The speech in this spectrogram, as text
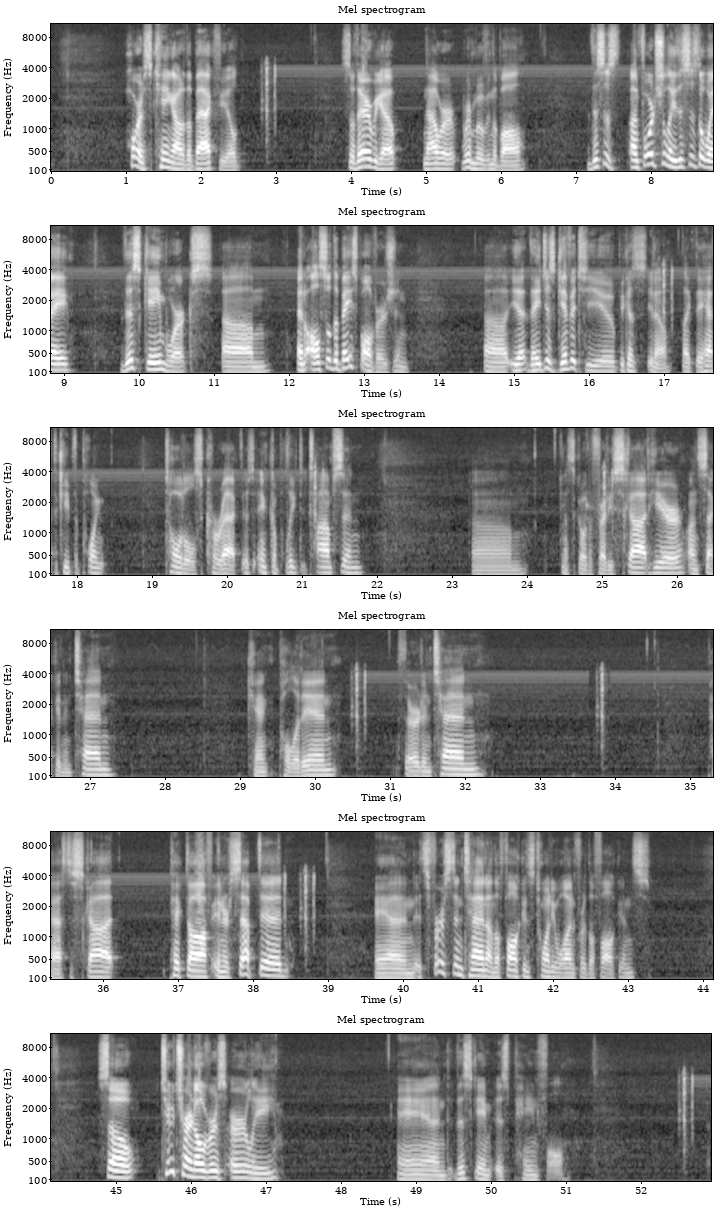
Horace King out of the backfield. So there we go. Now we're we're moving the ball. This is unfortunately this is the way this game works, um, and also the baseball version. Uh, yeah, they just give it to you because you know, like they have to keep the point totals correct. It's incomplete to Thompson. Um, let's go to Freddie Scott here on second and ten. Can't pull it in. Third and ten. Pass to Scott. Picked off, intercepted. And it's first and 10 on the Falcons 21 for the Falcons. So, two turnovers early, and this game is painful.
